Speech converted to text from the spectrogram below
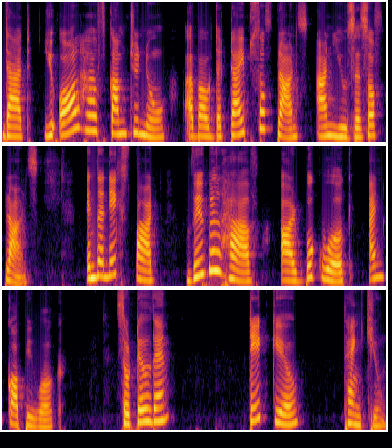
that you all have come to know about the types of plants and uses of plants. In the next part, we will have our book work and copy work. So till then, take care. Thank you.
